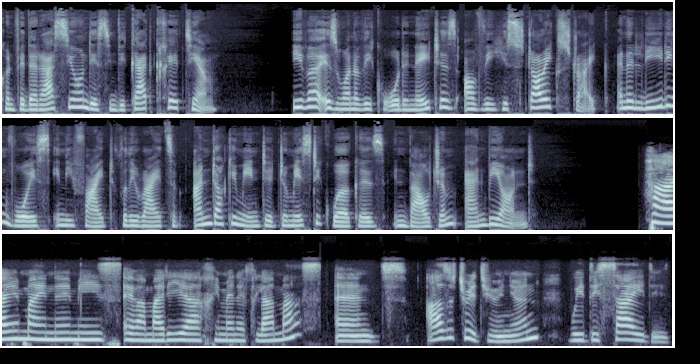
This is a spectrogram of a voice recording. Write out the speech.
Confédération des syndicats chrétiens. Eva is one of the coordinators of the historic strike and a leading voice in the fight for the rights of undocumented domestic workers in Belgium and beyond. Hi, my name is Eva Maria Jimenez Lamas, and as a trade union, we decided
